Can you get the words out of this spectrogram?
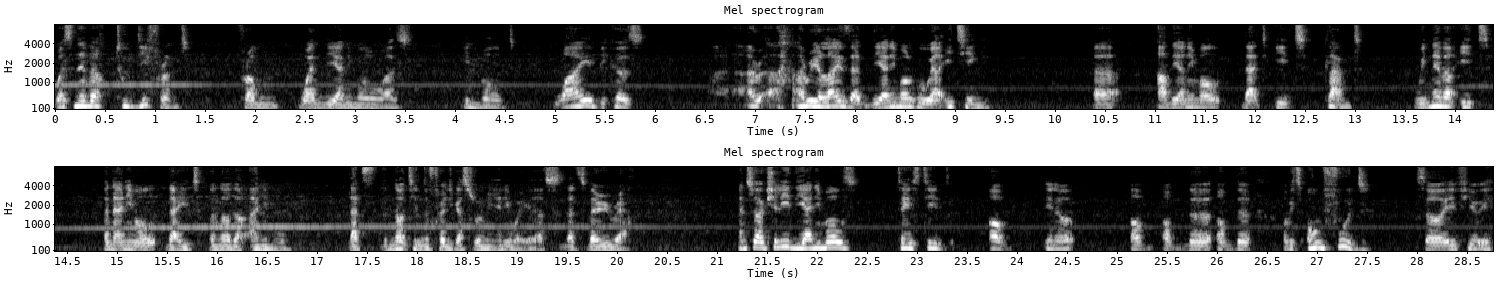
was never too different from when the animal was involved. Why? Because I, I realized that the animal who we are eating uh, are the animal that eat plant. We never eat an animal that eats another animal. That's not in the French gastronomy anyway. That's that's very rare. And so actually, the animals tasted of you know of of the of the of its own food. So if you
